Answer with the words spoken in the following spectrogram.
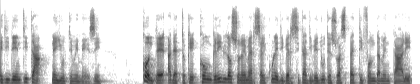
e di identità negli ultimi mesi. Conte ha detto che con Grillo sono emerse alcune diversità di vedute su aspetti fondamentali,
